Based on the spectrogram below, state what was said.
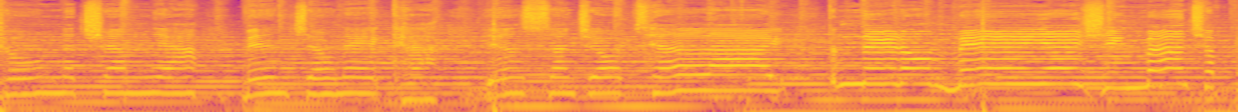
ထုံးနဲ့ချမ်းများမင်းကြုံတဲ့အခါပြန်စမ်းကြောထလိုက်တနေ့တော့မင်းရဲ့ရှင်မှန်ချပ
